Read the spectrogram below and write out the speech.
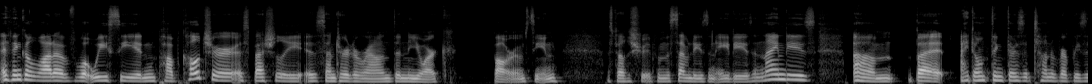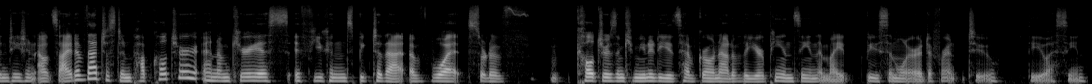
I think a lot of what we see in pop culture, especially, is centered around the New York ballroom scene especially from the 70s and 80s and 90s. Um, but I don't think there's a ton of representation outside of that, just in pop culture. And I'm curious if you can speak to that of what sort of cultures and communities have grown out of the European scene that might be similar or different to the US scene.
